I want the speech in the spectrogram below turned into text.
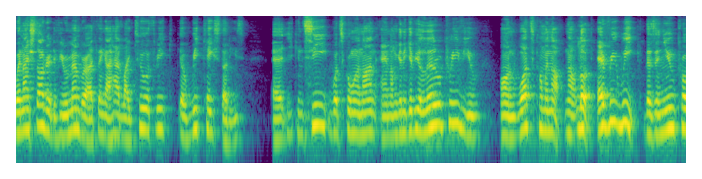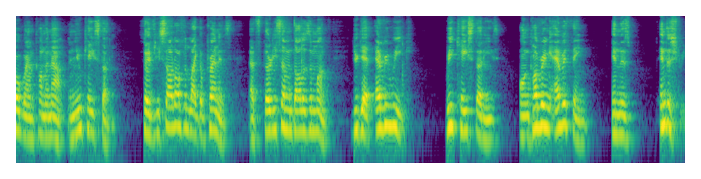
When I started, if you remember, I think I had like two or three uh, week case studies. Uh, you can see what's going on, and I'm going to give you a little preview on what's coming up. Now, look, every week there's a new program coming out, a new case study. So if you start off with like Apprentice, that's $37 a month. You get every week, week case studies on covering everything in this industry.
